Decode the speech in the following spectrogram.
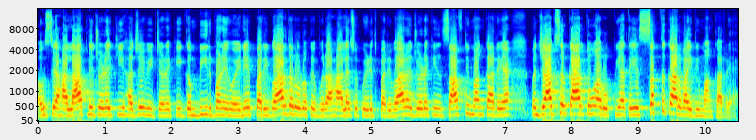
ਉਸ ਦੇ ਹਾਲਾਤ ਨੇ ਜਿਹੜੇ ਕਿ ਹਜੇ ਵੀ ਜਿਹੜੇ ਕਿ ਗੰਭੀਰ ਬਣੇ ਹੋਏ ਨੇ। ਪਰਿਵਾਰ ਦਾ ਰੋ ਕੇ ਬੁਰਾ ਹਾਲ ਹੈ। ਸੋ ਪੀੜਿਤ ਪਰਿਵਾਰ ਹੈ, ਜਿਹੜਾ ਕਿ ਇਨਸਾਫ ਦੀ ਮੰਗ ਕਰ ਰਿਹਾ ਹੈ। ਪੰਜਾਬ ਸਰਕਾਰ ਤੋਂ ਆਰੋਪੀਆਂ ਤੇ ਸਖਤ ਕਾਰਵਾਈ ਦੀ ਮੰਗ ਕਰ ਰਿਹਾ ਹੈ।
